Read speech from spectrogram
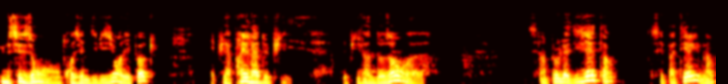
une saison en troisième division à l'époque. Et puis après, là, depuis, depuis 22 ans, euh, c'est un peu la disette. Hein. C'est pas terrible. Hein.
